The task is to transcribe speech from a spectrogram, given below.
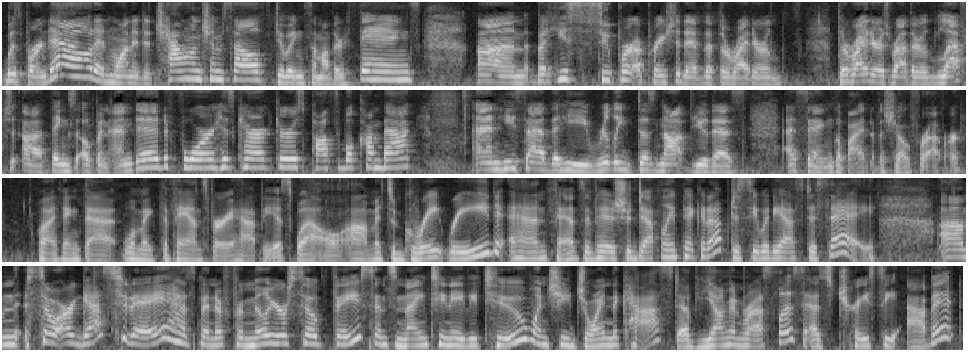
was burned out and wanted to challenge himself doing some other things. Um, but he's super appreciative that the writer, the writers rather left uh, things open ended for his character's possible comeback. And he said that he really does not view this as saying goodbye to the show forever. Well, I think that will make the fans very happy as well. Um, it's a great read, and fans of his should definitely pick it up to see what he has to say. Um, so, our guest today has been a familiar soap face since 1982 when she joined the cast of Young and Restless as Tracy Abbott.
